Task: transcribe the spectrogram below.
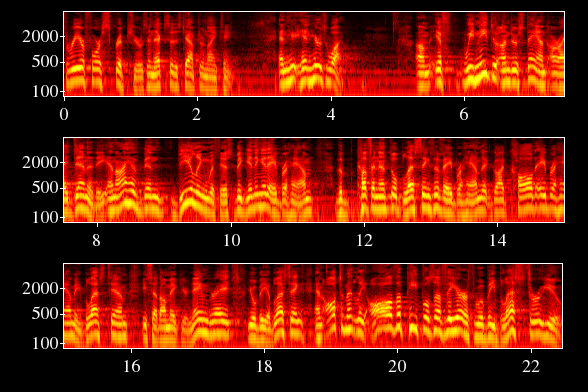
three or four scriptures in Exodus chapter 19. And, he, and here's why. Um, if we need to understand our identity, and I have been dealing with this beginning at Abraham, the covenantal blessings of Abraham, that God called Abraham, He blessed him, He said, I'll make your name great, you'll be a blessing, and ultimately all the peoples of the earth will be blessed through you.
